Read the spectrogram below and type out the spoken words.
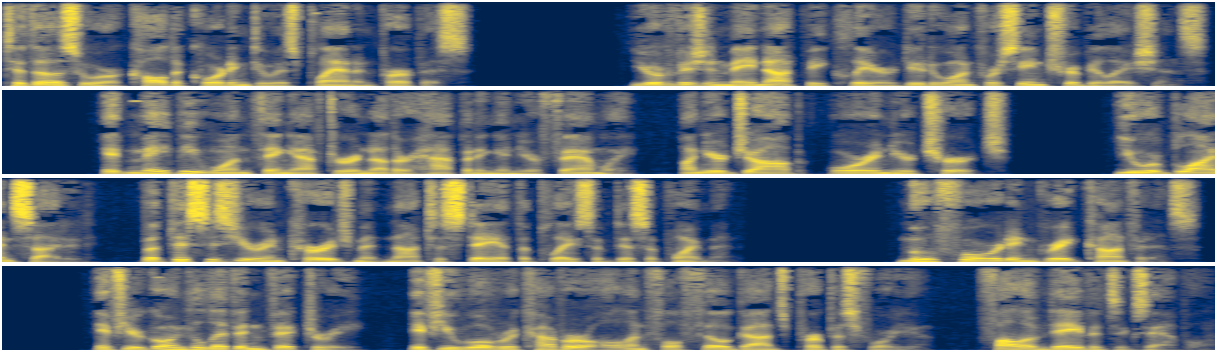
to those who are called according to his plan and purpose." Your vision may not be clear due to unforeseen tribulations. It may be one thing after another happening in your family, on your job, or in your church. You were blindsided, but this is your encouragement not to stay at the place of disappointment. Move forward in great confidence. If you're going to live in victory, if you will recover all and fulfill God's purpose for you, follow David's example.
